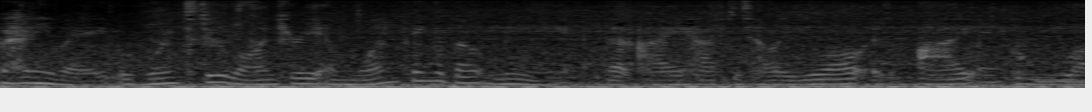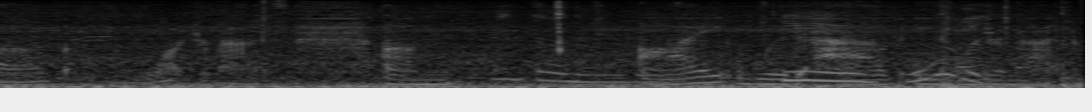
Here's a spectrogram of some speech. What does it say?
But anyway, we're going to do laundry and one thing about me that I have to tell you all is I love laundromats. Um, I would have a laundromat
